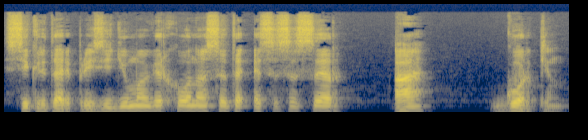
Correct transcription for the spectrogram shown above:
Секретарь Президиума Верховного Совета СССР А. Горкин.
